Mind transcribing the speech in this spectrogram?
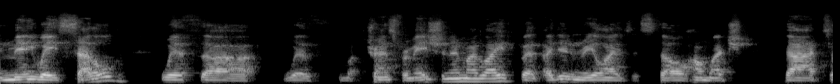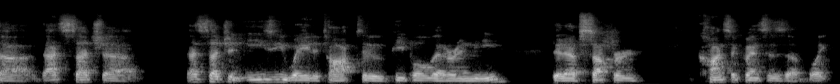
in many ways settled with uh, with transformation in my life but i didn't realize it's still how much that uh, that's such a that's such an easy way to talk to people that are in need that have suffered consequences of like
